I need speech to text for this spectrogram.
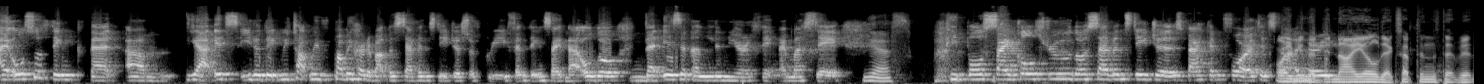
I also think that um, yeah, it's you know they, we talk we've probably heard about the seven stages of grief and things like that. Although mm. that isn't a linear thing, I must say. Yes. People cycle through those seven stages back and forth. It's or not I mean very... the denial, the acceptance, that bit,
